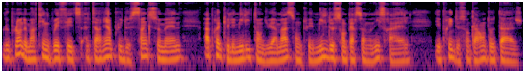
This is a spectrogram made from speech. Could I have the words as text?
Le plan de Martin Griffiths intervient plus de cinq semaines après que les militants du Hamas ont tué 1200 personnes en Israël et pris 240 otages.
